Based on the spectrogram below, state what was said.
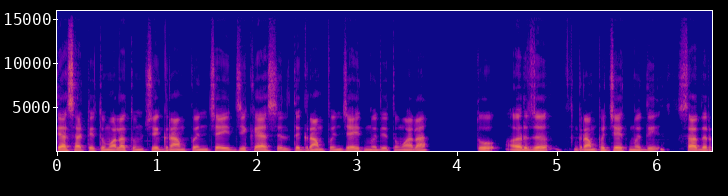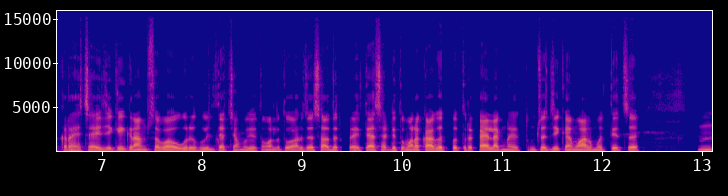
त्यासाठी तुम्हाला तुमचे ग्रामपंचायत जे काय असेल ते ग्रामपंचायतमध्ये तुम्हाला तो अर्ज ग्रामपंचायतमध्ये सादर करायचा आहे. जे काही ग्रामसभा वगैरे होईल त्याच्यामध्ये तुम्हाला तो अर्ज सादर करायचा त्यासाठी तुम्हाला कागदपत्र काय लागणार आहे? तुमचं जे काही मालमत्तेचं अं,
